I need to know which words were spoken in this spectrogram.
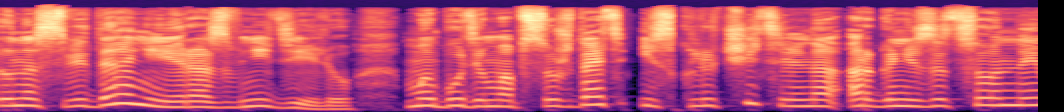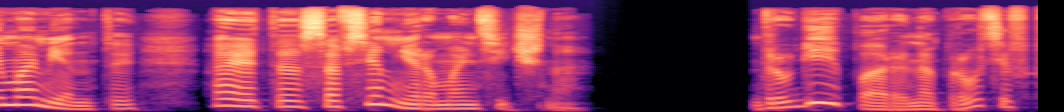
то на свидании раз в неделю мы будем обсуждать исключительно организационные моменты, а это совсем не романтично. Другие пары, напротив,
